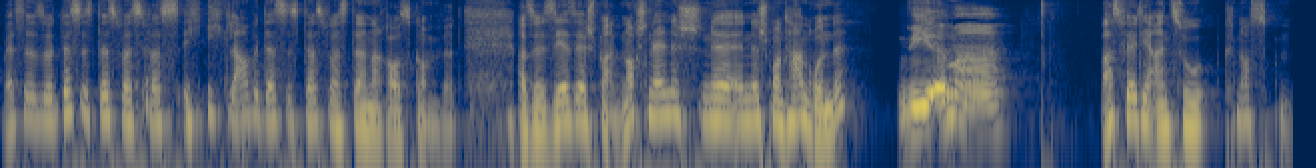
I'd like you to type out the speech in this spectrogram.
Weißt du, so das ist das, was, was ich, ich glaube, das ist das, was danach rauskommen wird. Also sehr, sehr spannend. Noch schnell eine, eine, eine Spontanrunde. Wie immer. Was fällt dir ein zu Knospen?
